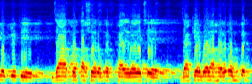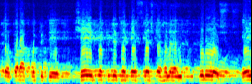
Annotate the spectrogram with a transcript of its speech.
প্রকৃতি যা প্রকাশের অপেক্ষায় রয়েছে। যাকে বলা হয় অব্যক্ত পরা প্রকৃতি সেই প্রকৃতি থেকে শ্রেষ্ঠ হলেন পুরুষ। এই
